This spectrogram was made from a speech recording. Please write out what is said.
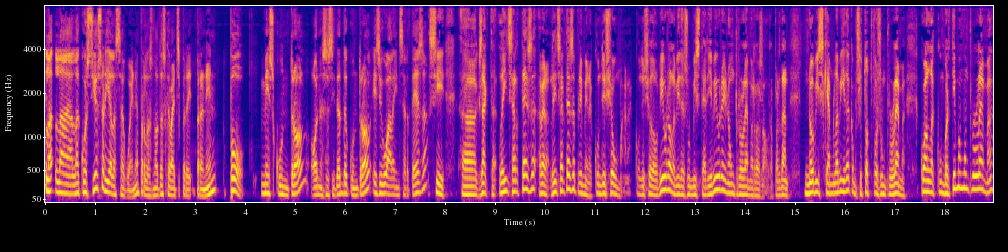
La- la- L'equació seria la següent, eh, per les notes que vaig pre prenent. Por més control, o necessitat de control, és igual a incertesa. Sí, eh, exacte. La incertesa, a veure, la incertesa primera, condició humana, condició del viure, la vida és un misteri a viure i no un problema a resoldre. Per tant, no visquem la vida com si tot fos un problema. Quan la convertim en un problema,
